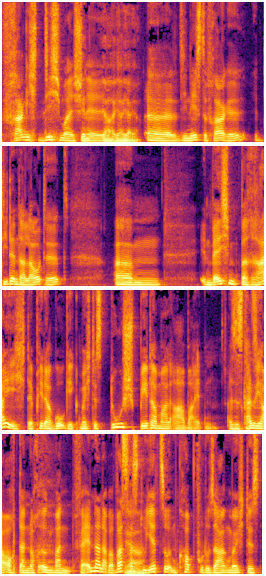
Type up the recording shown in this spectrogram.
frage ich dich mal schnell. Ja, ja, ja, ja. Äh, die nächste Frage, die denn da lautet, ähm, in welchem Bereich der Pädagogik möchtest du später mal arbeiten? Also es kann sich ja auch dann noch irgendwann verändern, aber was ja. hast du jetzt so im Kopf, wo du sagen möchtest,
